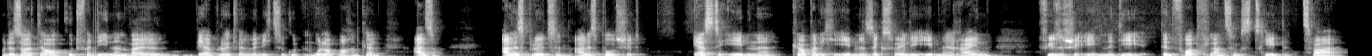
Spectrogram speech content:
Und er sollte auch gut verdienen, weil wäre blöd, wenn wir nicht so guten Urlaub machen können. Also, alles Blödsinn, alles Bullshit. Erste Ebene, körperliche Ebene, sexuelle Ebene, rein physische Ebene, die den Fortpflanzungstrieb zwar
